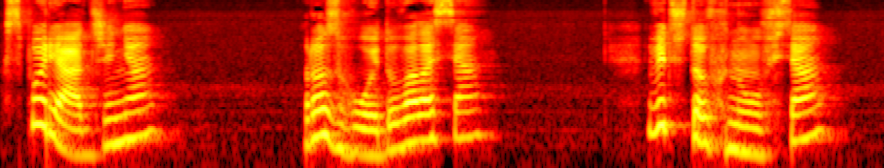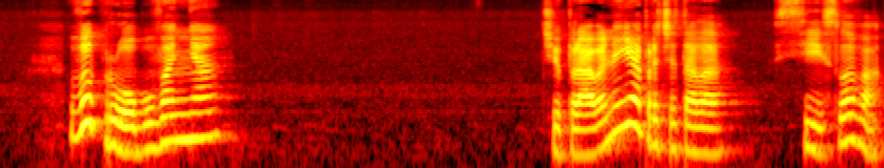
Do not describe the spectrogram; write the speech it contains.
спорядження, розгойдувалася, відштовхнувся, випробування. Чи правильно я прочитала всі слова?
